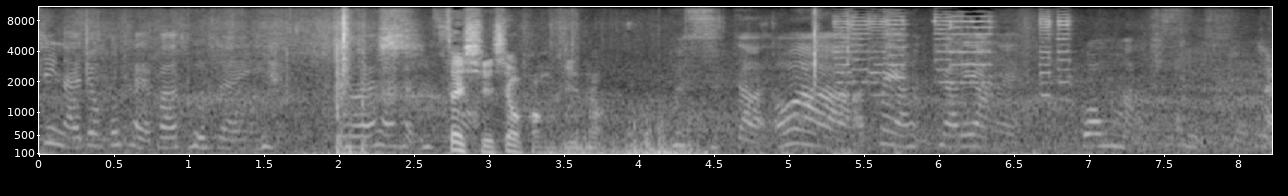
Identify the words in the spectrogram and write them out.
进来就不可以发出声音，因为会很在学校旁边哦。不知道哇，太阳很漂亮哎，光芒四射。那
